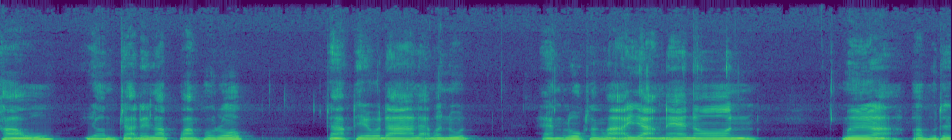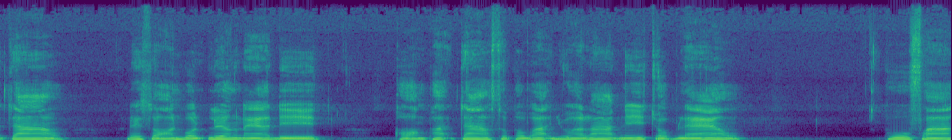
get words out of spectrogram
เขาย่อมจะได้รับความเคารพ จากเทวดาและมนุษย์ แห่งโลกทั้งหลายอย่างแน่นอน เมื่อพระพุทธเจ้า ได้สอนบทเรื่องในอดีต ของพระเจ้าสุภวะยุหราชนี้จบแล้ว ผู้ฟัง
